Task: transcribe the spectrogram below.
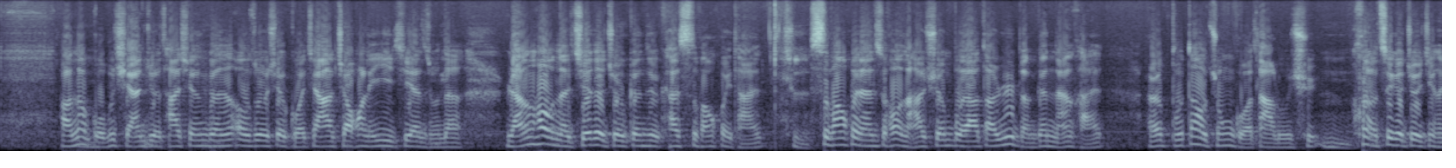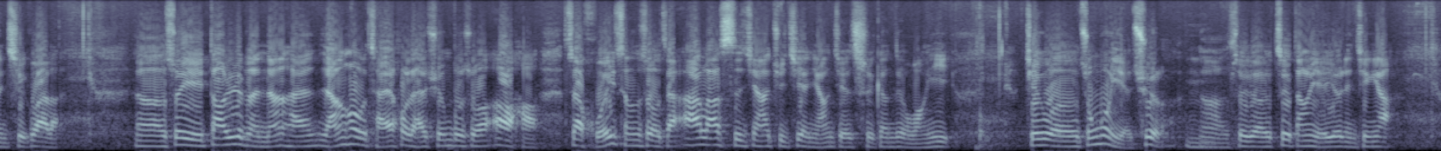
好，那果不其然，就是他先跟欧洲一些国家交换了意见什么的，然后呢，接着就跟这个开四方会谈。是。四方会谈之后呢，还宣布要到日本跟南韩，而不到中国大陆去。嗯。这个就已经很奇怪了。呃，所以到日本、南韩，然后才后来还宣布说，哦好，在回程的时候在阿拉斯加去见杨洁篪跟这个王毅，结果中共也去了。啊，这个这个当然也有点惊讶。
